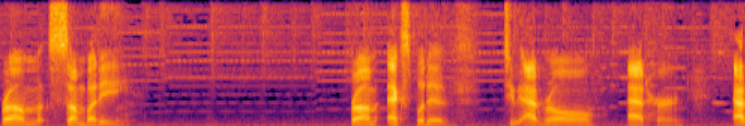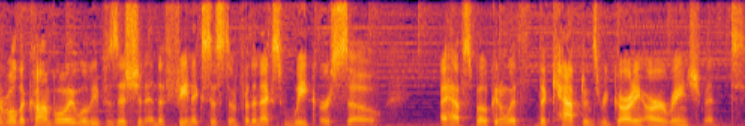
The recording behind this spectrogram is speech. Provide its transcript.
from somebody. From expletive to Admiral Ahern. Admiral, the convoy will be positioned in the Phoenix system for the next week or so. I have spoken with the captains regarding our arrangement.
